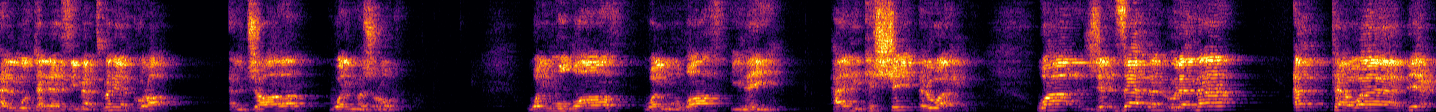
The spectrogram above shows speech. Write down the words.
المتلازمات. من يذكرها؟ الجار والمجرور والمضاف والمضاف إليه هذه كالشيء الواحد. وزاد العلماء التوابع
